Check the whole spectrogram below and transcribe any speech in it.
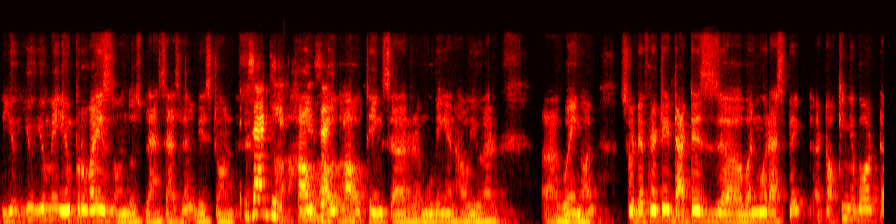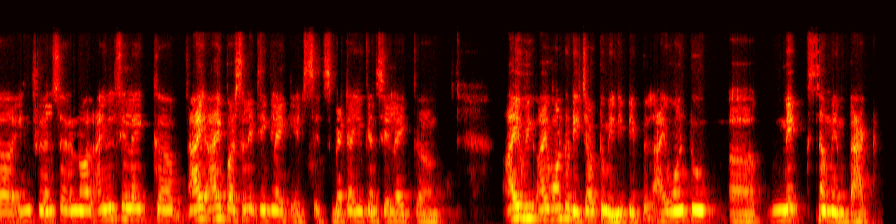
You you, you may improvise on those plans as well based on exactly. how, exactly. how how things are moving and how you are uh, going on. So definitely that is uh, one more aspect. Uh, talking about uh, influencer and all i will say like uh, i i personally think like it's it's better you can say like um, i i want to reach out to many people. I want to uh, make some impact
